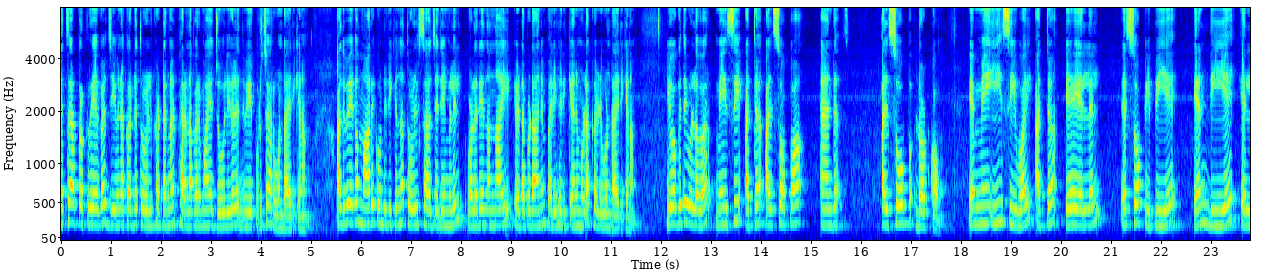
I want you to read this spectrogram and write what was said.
എച്ച് ആർ പ്രക്രിയകൾ ജീവനക്കാരുടെ തൊഴിൽ ഘട്ടങ്ങൾ ഭരണപരമായ ജോലികൾ എന്നിവയെക്കുറിച്ച് അറിവുണ്ടായിരിക്കണം. അതിവേഗം മാറിക്കൊണ്ടിരിക്കുന്ന തൊഴിൽ സാഹചര്യങ്ങളിൽ വളരെ നന്നായി ഇടപെടാനും പരിഹരിക്കാനുമുള്ള കഴിവുണ്ടായിരിക്കണം. യോഗ്യതയുള്ളവർ Macy at Allsopp and Allsopp dot com. M A E C Y at A L L S O P P A N D A L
